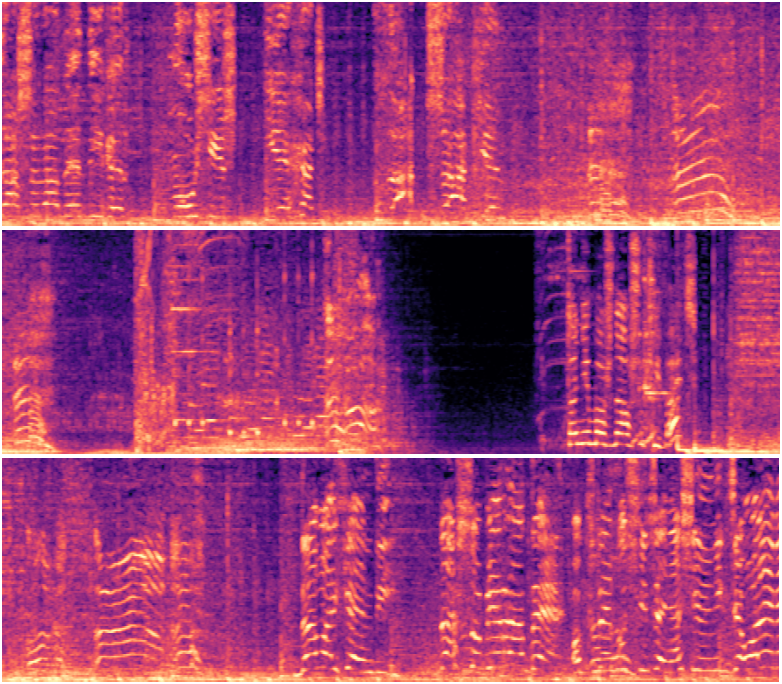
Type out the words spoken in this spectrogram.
Dasz radę, Digger! Musisz jechać za czakiem! To nie można oszukiwać? Dawaj, Handy! Dasz sobie radę! Od tego hmm? ćwiczenia silnik działa lepiej!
